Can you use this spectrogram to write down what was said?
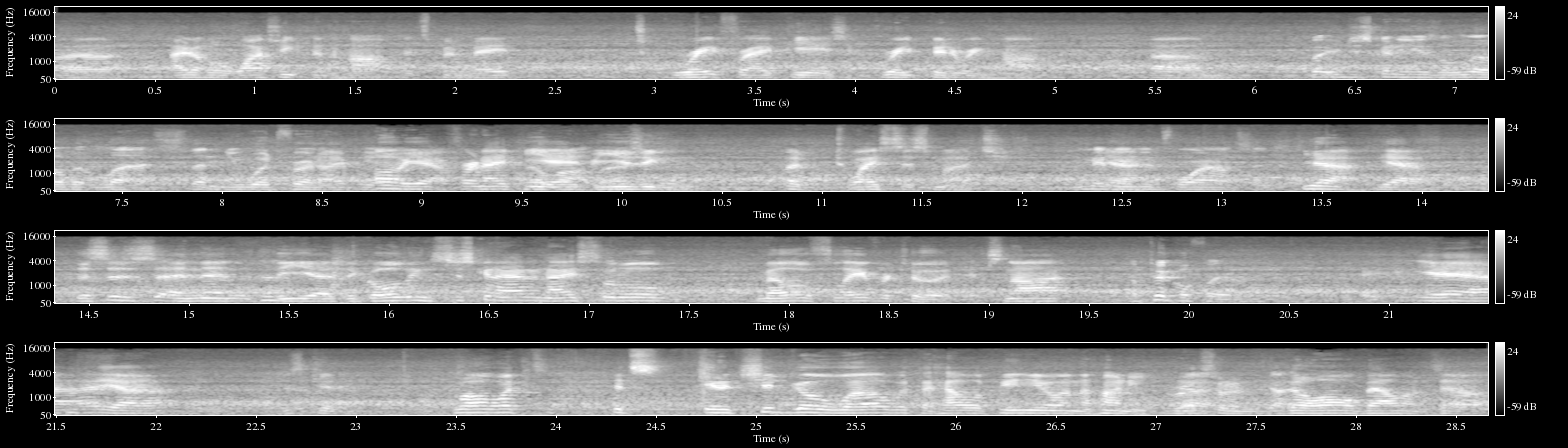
uh, Idaho, Washington hop that's been made. It's great for IPAs. A great bittering hop. Um, But you're just gonna use a little bit less than you would for an IPA. oh yeah, for an IPA, IPA, lot be less. using uh, twice as much. Maybe yeah. even four ounces. Yeah, yeah. This is, and then the uh, the Golding's just gonna add a nice little mellow flavor to it. It's not. A pickle flavor. Yeah, yeah. Just kidding. Well, what it's it should go well with the jalapeno and the honey. That's Right, what got it. they'll all balance out.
